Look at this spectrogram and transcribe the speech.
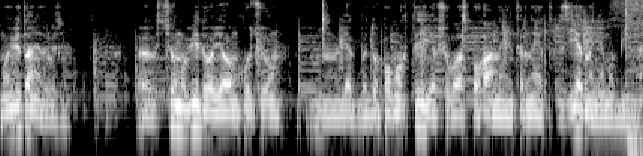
Мої вітання, друзі. Е, В цьому відео я вам хочу якби, допомогти, якщо у вас погане інтернет-з'єднання мобільне,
